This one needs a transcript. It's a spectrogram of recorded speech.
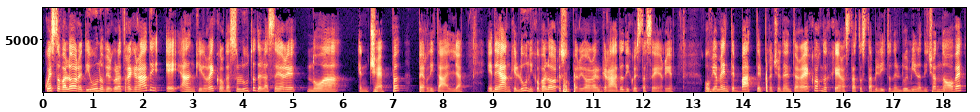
Questo valore di 1,3 gradi è anche il record assoluto della serie NOAA CEP per l'Italia ed è anche l'unico valore superiore al grado di questa serie. Ovviamente batte il precedente record che era stato stabilito nel 2019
